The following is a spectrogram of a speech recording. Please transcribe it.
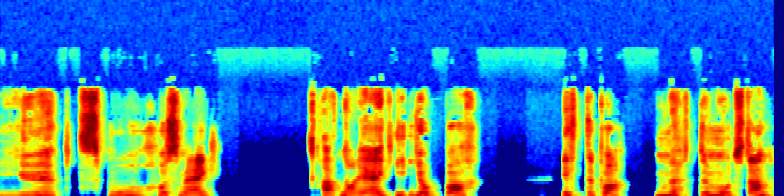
djupt spor hos meg at når jeg jobber etterpå, møtte motstand,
